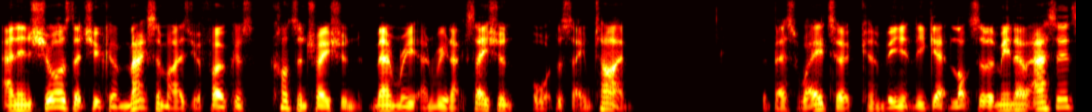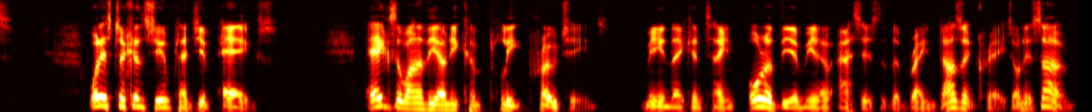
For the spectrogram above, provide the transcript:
and ensures that you can maximize your focus, concentration, memory, and relaxation all at the same time. The best way to conveniently get lots of amino acids? Well, is to consume plenty of eggs. Eggs are one of the only complete proteins, meaning they contain all of the amino acids that the brain doesn't create on its own.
